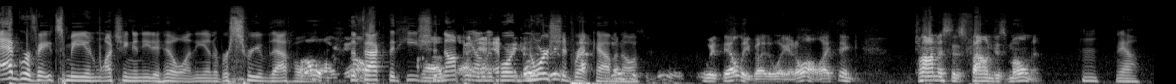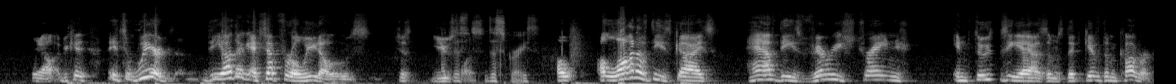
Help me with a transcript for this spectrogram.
aggravates me in watching Anita Hill on the anniversary of that whole. Oh, the fact that he should Uh, not be on the court, nor should Brett I don't Kavanaugh. with- Elie, by the way, at all. I think Thomas has found his moment. Yeah, You know, because it's weird. The other, except for Alito, who's just useless. just disgrace. a, a lot of these guys have these very strange enthusiasms that give them cover.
